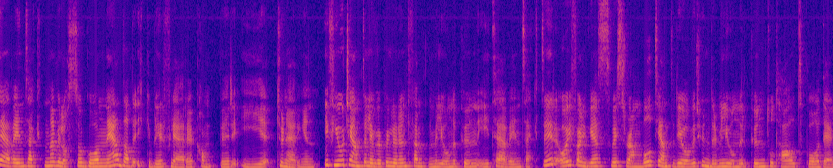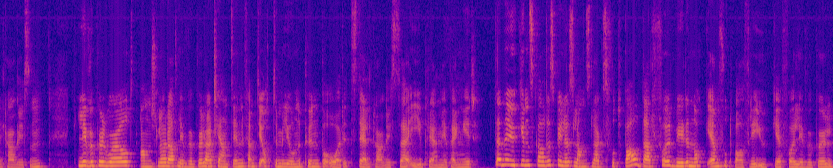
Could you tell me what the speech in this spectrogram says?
TV-inntektene vil også gå ned da det ikke blir flere kamper i turneringen. I fjor tjente Liverpool rundt 15 millioner pund i TV-inntekter, og ifølge Swiss Rumble tjente de over 100 millioner pund totalt på deltakelsen. Liverpool World anslår at Liverpool har tjent inn 58 millioner pund på årets deltakelse i premiepenger. Denne uken skal det spilles landslagsfotball, derfor blir det nok en fotballfri uke for Liverpool.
